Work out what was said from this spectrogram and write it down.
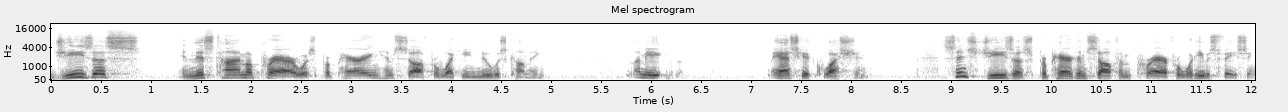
Jesus in this time of prayer was preparing himself for what he knew was coming. Let me, me ask you a question. Since Jesus prepared himself in prayer for what he was facing,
